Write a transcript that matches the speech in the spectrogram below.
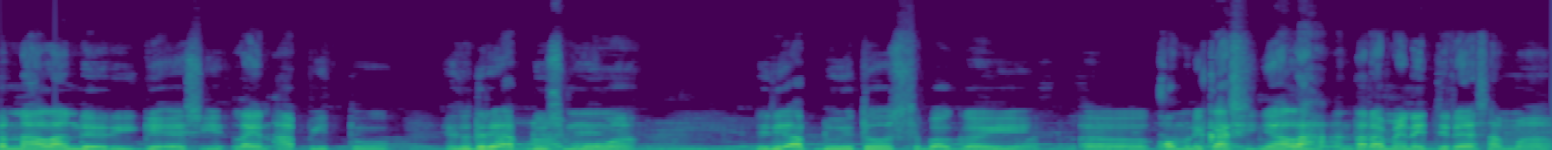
kenalan dari GSI line up itu itu dari Abdu semua jadi Abdu itu sebagai eh, komunikasinya lah antara manajernya sama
